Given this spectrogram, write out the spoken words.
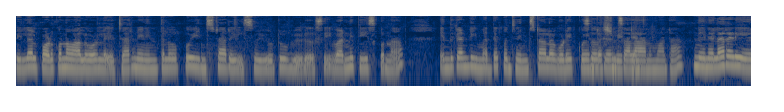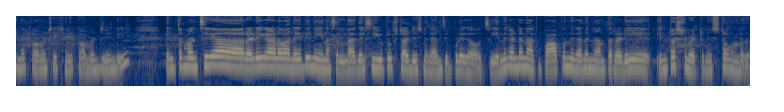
పిల్లలు పడుకున్న వాళ్ళు కూడా లేచారు. నేను ఇంతలోపు ఇన్స్టా రీల్స్ యూట్యూబ్ వీడియోస్ ఇవన్నీ తీసుకున్నా. ఎందుకంటే ఈ మధ్య కొంచెం ఇన్స్టాలో కూడా ఎక్కువ ఇంట్రెస్ట్ అలా అనమాట నేను ఎలా రెడీ అయ్యానో కామెంట్ సెక్షన్లో కామెంట్ చేయండి. ఇంత మంచిగా రెడీ కావడం అనేది నేను అసలు నాకు తెలిసి యూట్యూబ్ స్టార్ట్ చేసిన కానీ ఇప్పుడే కావచ్చు. ఎందుకంటే నాకు పాప ఉంది కదా నేను అంత రెడీ ఇంట్రెస్ట్ పెట్టను ఇష్టం ఉండదు.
